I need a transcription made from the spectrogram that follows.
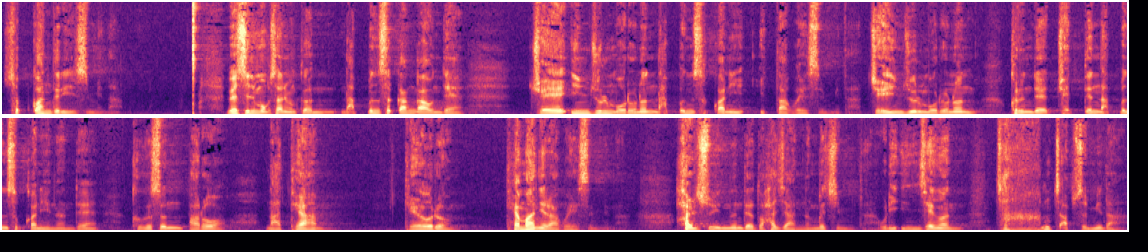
습관들이 있습니다. 웨슬리 목사님은 그 나쁜 습관 가운데 죄인 줄 모르는 나쁜 습관이 있다고 했습니다. 죄인 줄 모르는 그런데 죄된 나쁜 습관이 있는데 그것은 바로 나태함, 게으름, 태만이라고 했습니다. 할 수 있는데도 하지 않는 것입니다. 우리 인생은 참 짧습니다.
